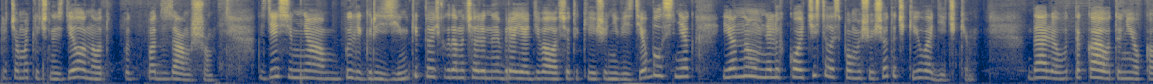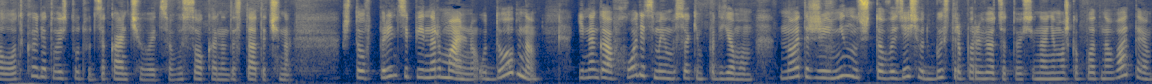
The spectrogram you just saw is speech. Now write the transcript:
причем отлично сделано вот под, под замшу. Здесь у меня были грязинки, то есть когда в начале ноября я одевала, все-таки еще не везде был снег, и оно у меня легко очистилось с помощью щеточки и водички. Далее вот такая вот у нее колодка идет, есть тут вот заканчивается, высокая она достаточно, что в принципе нормально, удобно. И нога входит с моим высоким подъемом, но это же и минус, что вот здесь вот быстро порвется, то есть она немножко плотноватая,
